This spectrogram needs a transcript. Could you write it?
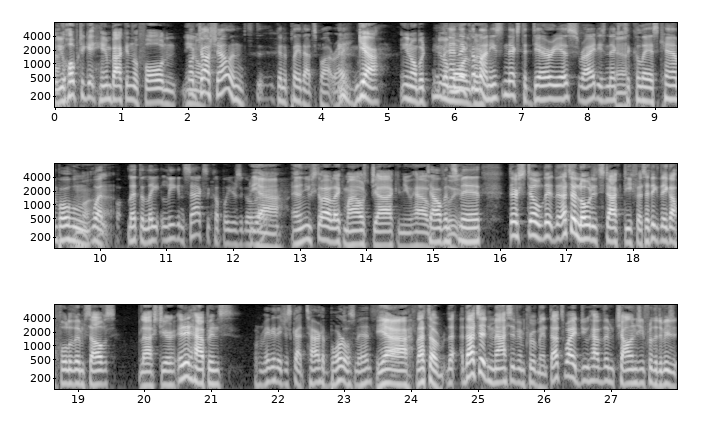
So you hope to get him back in the fold, and you well, know, Josh Allen's going to play that spot, right? yeah, you know, but and then come on, he's next to Darius, right? He's next Yeah. to Calais Campbell, who Mm, what uh, led the la- league in sacks a couple years ago. right? yeah, and then you still have like Myles Jack, and you have Telvin Smith. They're still that's a loaded stack defense. I think they got full of themselves last year, and it happens. Or maybe they just got tired of Bortles, man. Yeah, that's a that, that's a massive improvement. That's why I do have them challenging for the division.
